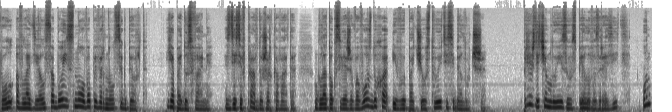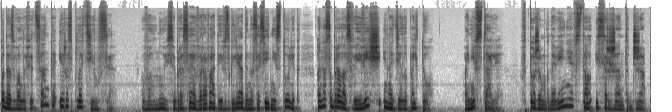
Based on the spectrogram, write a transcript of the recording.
Пол овладел собой и снова повернулся к Бёрд. «Я пойду с вами. Здесь и вправду жарковато. Глоток свежего воздуха, и вы почувствуете себя лучше». Прежде чем Луиза успела возразить, он подозвал официанта и расплатился. Волнуясь и бросая вороватые взгляды на соседний столик, она собрала свои вещи и надела пальто. Они встали. В то же мгновение встал и сержант Джаб.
